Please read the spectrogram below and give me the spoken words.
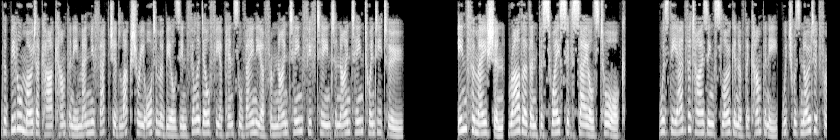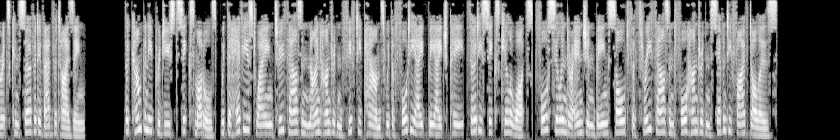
The Biddle Motor Car Company manufactured luxury automobiles in Philadelphia, Pennsylvania from 1915 to 1922. Information, rather than persuasive sales talk, was the advertising slogan of the company, which was noted for its conservative advertising. The company produced six models, with the heaviest weighing 2,950 pounds with a 48 bhp 36 kilowatts four-cylinder engine being sold for $3,475.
